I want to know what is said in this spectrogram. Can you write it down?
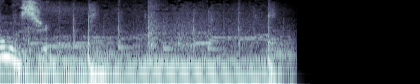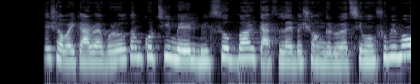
ও মসৃণ। সবাইকে আরও একবার ওয়েলকাম করছি। মেরিল সোপ ক্যাফে লাইভের সঙ্গে রয়েছে মৌসুমি মৌ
